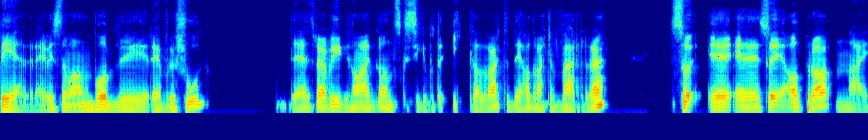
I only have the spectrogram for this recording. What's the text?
bedre hvis det var en voldelig revolusjon? Det tror jeg vi kan være ganske sikre på at det ikke hadde vært. Det hadde vært verre. Så er, så er alt bra? Nei.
